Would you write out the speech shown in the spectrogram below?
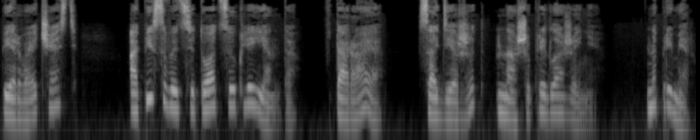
Первая часть описывает ситуацию клиента. Вторая содержит наше предложение. Например,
